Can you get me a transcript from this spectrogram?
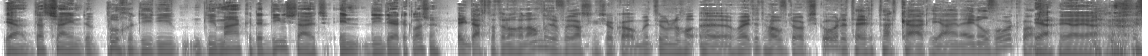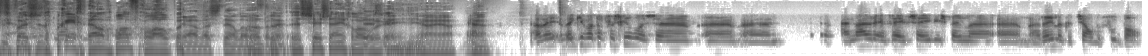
ja, dat zijn de ploegen die, die, die maken de dienst uit in die derde klasse. Ik dacht dat er nog een andere verrassing zou komen. Toen, eh, hoe heet het, Hoofddorp scoorde tegen Takagia en 1-0 voorkwam. Ja, ja, ja. Toen was het ook echt helemaal afgelopen. Ja, was snel over. hè? eh, 6-1 geloof ik. hè? 6-1, Ja, ja, ja. Nou, weet, weet je wat het verschil is? Uh, IJmuiden en VVC die spelen eh, redelijk hetzelfde voetbal.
